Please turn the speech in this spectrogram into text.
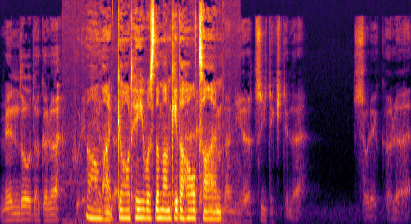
面倒だから触れてや Oh my god, he was the monkey the whole time. 何やらついてきてなそれから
